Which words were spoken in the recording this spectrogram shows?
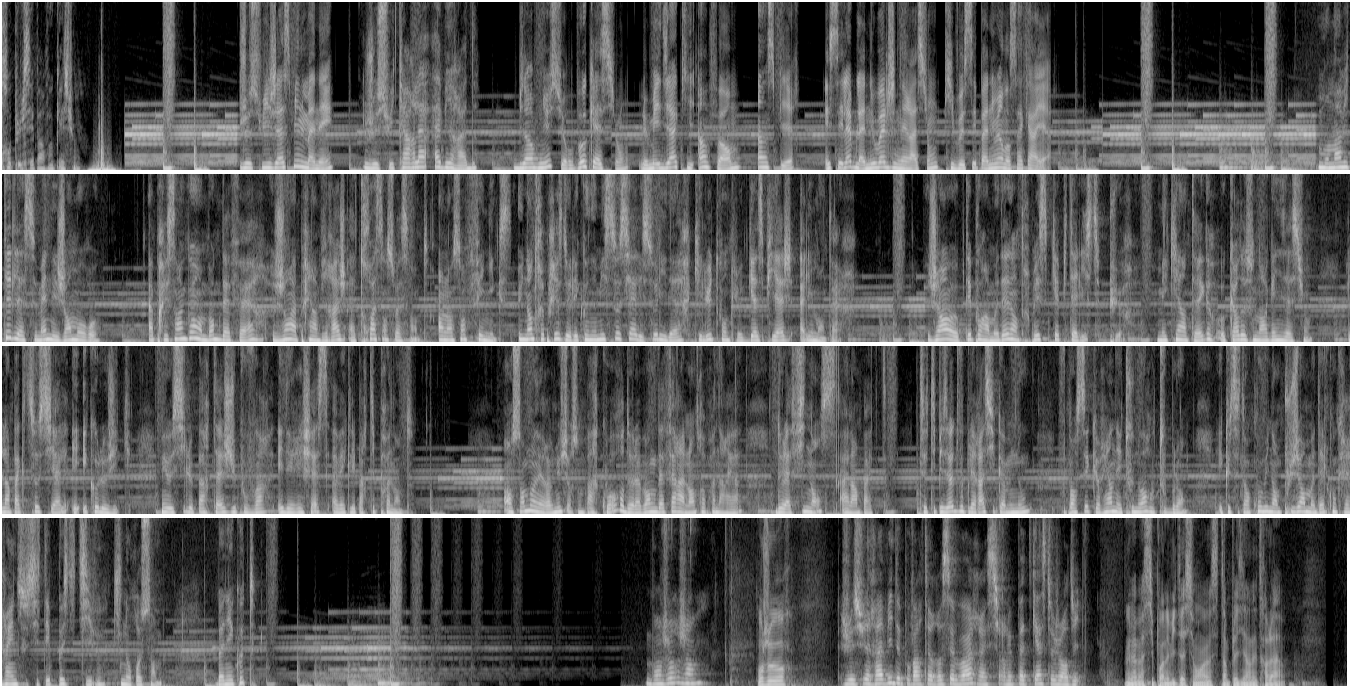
propulsé par vocation. Je suis Jasmine Manet. Je suis Carla Abirad. Bienvenue sur Vocation, le média qui informe, inspire et célèbre la nouvelle génération qui veut s'épanouir dans sa carrière. Mon invité de la semaine est Jean Moreau. Après 5 ans en banque d'affaires, Jean a pris un virage à 360 en lançant Phoenix, une entreprise de l'économie sociale et solidaire qui lutte contre le gaspillage alimentaire. Jean a opté pour un modèle d'entreprise capitaliste pur, mais qui intègre au cœur de son organisation l'impact social et écologique, mais aussi le partage du pouvoir et des richesses avec les parties prenantes. Ensemble, on est revenu sur son parcours de la banque d'affaires à l'entrepreneuriat, de la finance à l'impact. Cet épisode vous plaira si, comme nous, vous pensez que rien n'est tout noir ou tout blanc, et que c'est en combinant plusieurs modèles qu'on créera une société positive qui nous ressemble. Bonne écoute Bonjour Jean. Bonjour. Je suis ravie de pouvoir te recevoir sur le podcast aujourd'hui. Eh ben, merci pour l'invitation, c'est un plaisir d'être là.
